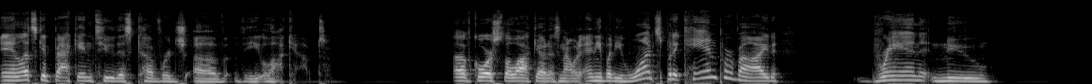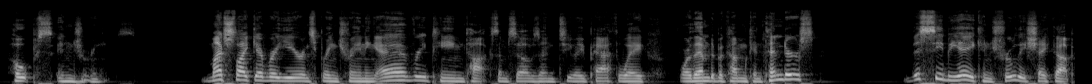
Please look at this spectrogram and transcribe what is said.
And let's get back into this coverage of the lockout. Of course, the lockout is not what anybody wants, but it can provide brand new hopes and dreams. Much like every year in spring training, every team talks themselves into a pathway for them to become contenders this CBA can truly shake up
